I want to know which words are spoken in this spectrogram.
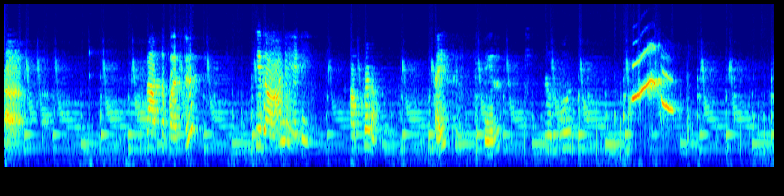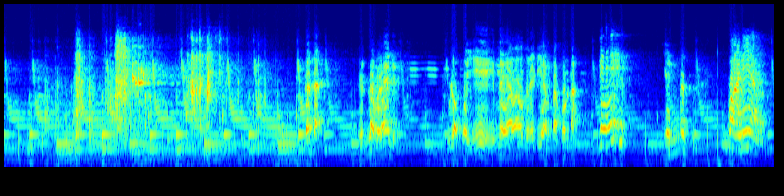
ஆ, ராச பார்த்து இது ஆணையடி. அப்பளம். ரைஸ் பேரு கட்ட, என்ன விளையாண்டு உள்ள போய் இன்னும் ஏதாவது ரெடியா இருந்தா கொண்டா. பணியாரம்.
